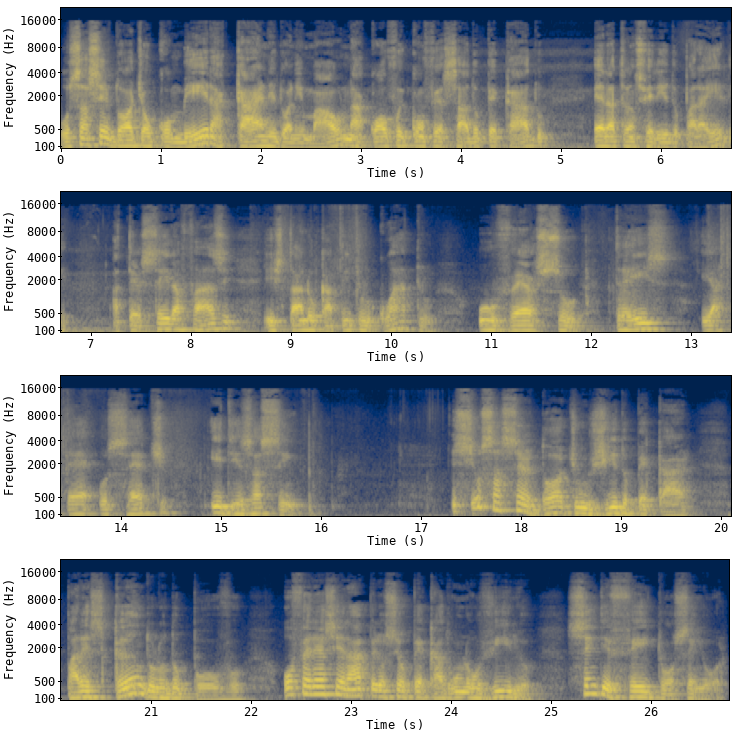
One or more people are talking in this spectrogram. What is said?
o sacerdote, ao comer a carne do animal na qual foi confessado o pecado, era transferido para ele. A terceira fase está no capítulo 4, o verso 3 e até o 7, e diz assim: e se o sacerdote ungido pecar, para escândalo do povo, oferecerá pelo seu pecado um novilho sem defeito ao Senhor,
